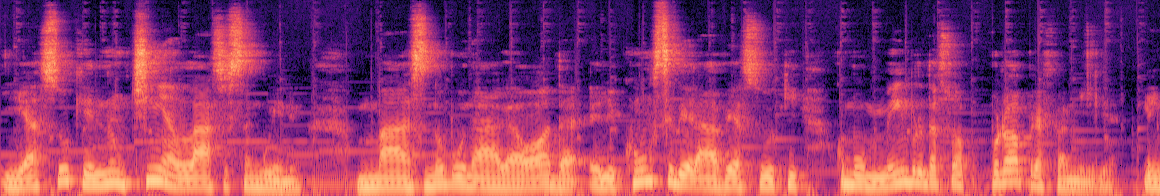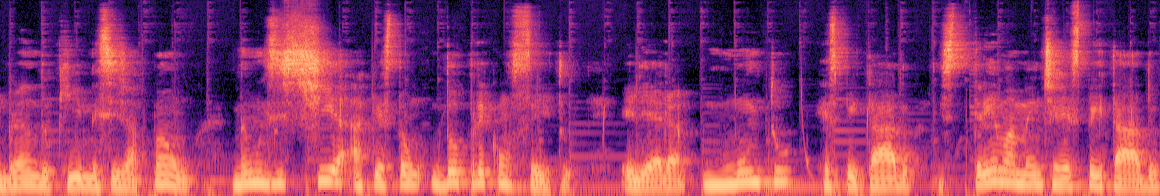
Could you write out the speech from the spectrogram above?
E Yasuke ele não tinha laço sanguíneo, mas Nobunaga Oda ele considerava Yasuke como membro da sua própria família. Lembrando que nesse Japão não existia a questão do preconceito. Ele era muito respeitado, extremamente respeitado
